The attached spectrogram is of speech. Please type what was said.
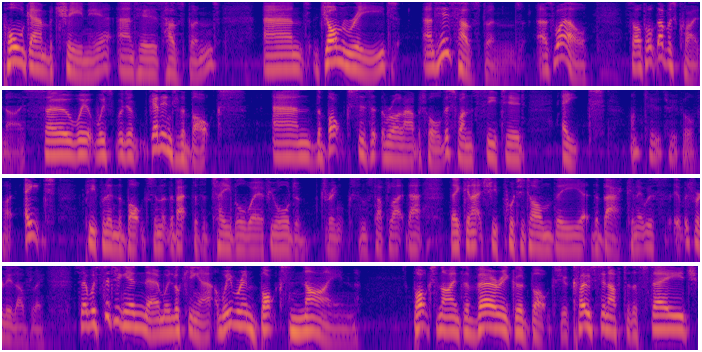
Paul Gambaccini and his husband, and John Reid and his husband as well. So I thought that was quite nice. So we we would get into the box, and the box is at the Royal Albert Hall. This one's seated eight. One, two, three, four, five, eight people in the box, and at the back there's a table where if you order drinks and stuff like that, they can actually put it on the uh, the back, and it was it was really lovely. So we're sitting in there and we're looking at, and we were in box nine. Box nine's a very good box. You're close enough to the stage.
